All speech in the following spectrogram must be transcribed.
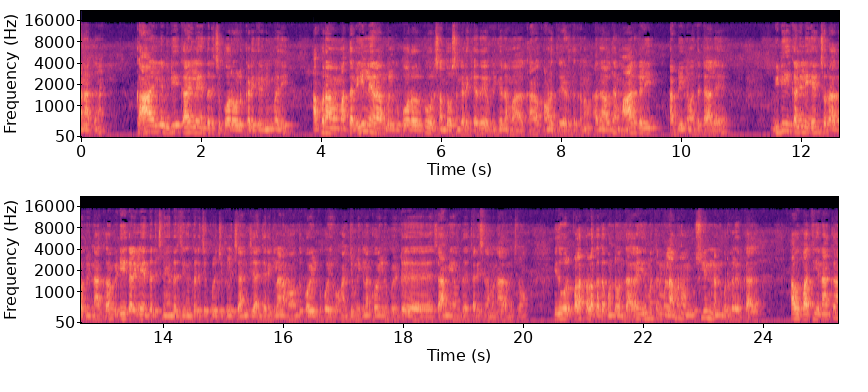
ஆனாக்க காலையில் விடிய காலையில் எந்திரிச்சு போகிறவங்களுக்கு கிடைக்கிற நிம்மதி அப்புறம் மற்ற வெயில் நேரம் அவங்களுக்கு போகிறவருக்கு ஒரு சந்தோஷம் கிடைக்காது அப்படிங்கிறத நம்ம க கவனத்தில் எடுத்துக்கணும். அதனால தான் மார்கழி அப்படின்னு வந்துட்டாலே விடிய காலையில் ஏன் சொல்கிறாங்க அப்படின்னாக்கா விடிய காலையில் எந்திரிச்சு எந்திரிச்சு எந்திரிச்சு குளிச்சு குளிச்சு அஞ்சு அஞ்சரைக்கெலாம் நம்ம வந்து கோயிலுக்கு போயிடுவோம். அஞ்சு மணிக்கெலாம் கோயிலுக்கு போயிட்டு சாமியை வந்து தரிசனம் பண்ண ஆரம்பிச்சிரும் இது ஒரு பழக்க வழக்கத்தை கொண்டு வந்தாங்க. இது மாத்திரம் இல்லாமல் நம்ம முஸ்லீம் நண்பர்கள் இருக்காங்க. அவள் பார்த்தீங்கன்னாக்கா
